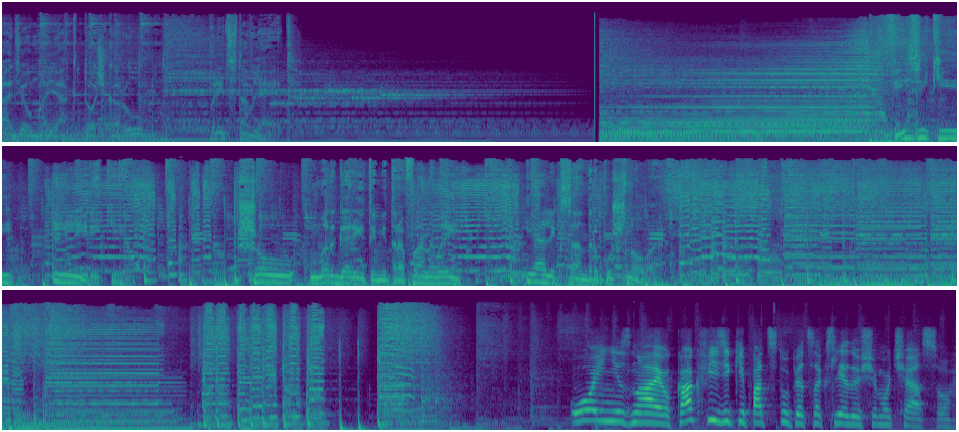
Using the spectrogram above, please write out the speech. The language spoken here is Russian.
Радиомаяк.ру представляет. Физики и лирики. Шоу Маргариты Митрофановой и Александра Пушнова. Ой, не знаю, как физики подступятся к следующему часу.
